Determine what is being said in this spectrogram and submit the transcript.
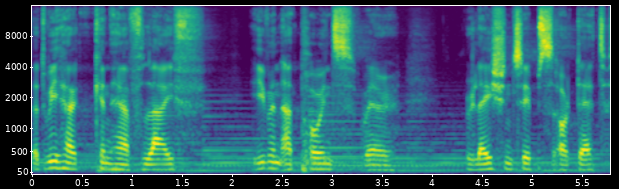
that we ha- can have life even at points where relationships are dead.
